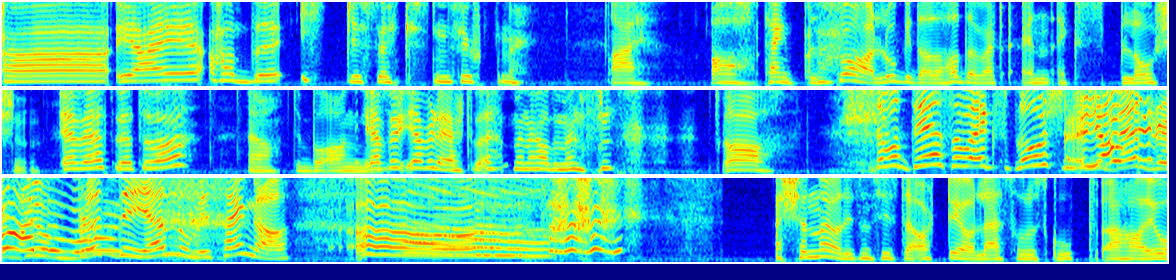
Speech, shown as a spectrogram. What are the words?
Uh, jeg hadde ikke sex den 14. Nei. Åh, tenk, du skulle ha ligget da det hadde vært en explosion. Jeg vet, vet du hva? Ja, du bør angre. Jeg, jeg vurderte det, men jeg hadde mensen. Åh. Det var det som var explosion in Ja, the fy bedroom! faen, Du var- blødde igjennom i senga. Åh. Jeg skjønner jo de som syns det er artig å lese horoskop. Jeg har jo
